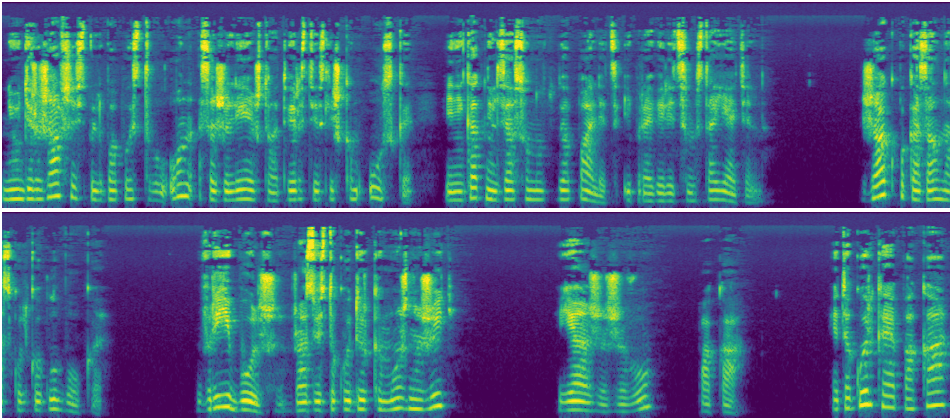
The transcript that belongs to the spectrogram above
Не удержавшись, полюбопытствовал он, сожалея, что отверстие слишком узкое, и никак нельзя сунуть туда палец и проверить самостоятельно. Жак показал, насколько глубокое. «Ври больше. Разве с такой дыркой можно жить?» «Я же живу. Пока». Это горькое «пока»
